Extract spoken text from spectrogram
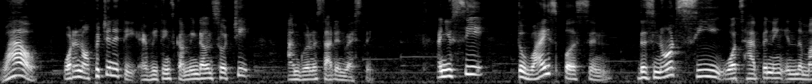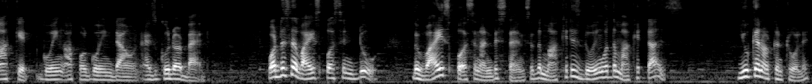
wow, what an opportunity. Everything's coming down so cheap. I'm going to start investing. And you see, the wise person does not see what's happening in the market going up or going down as good or bad. What does the wise person do? The wise person understands that the market is doing what the market does. You cannot control it.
